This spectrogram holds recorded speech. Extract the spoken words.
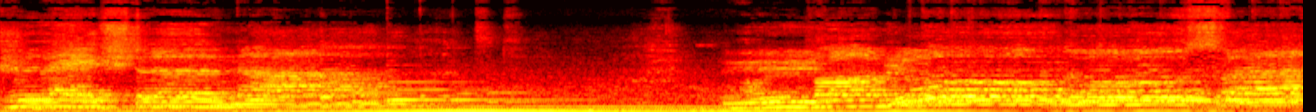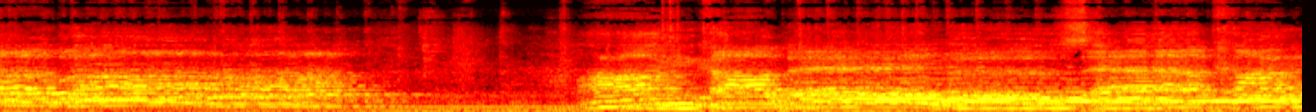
Schlechte Nacht, über Globus verbracht. Anker, wenn es erkrankt,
